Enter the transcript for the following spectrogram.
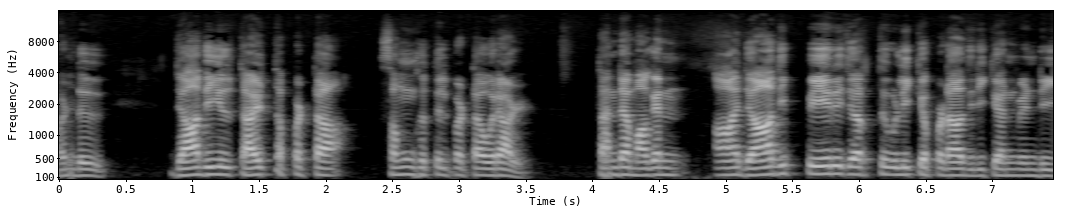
പണ്ട് ജാതിയിൽ താഴ്ത്തപ്പെട്ട സമൂഹത്തിൽപ്പെട്ട ഒരാൾ തന്റെ മകൻ ആ ജാതിപ്പേര് ചേർത്ത് വിളിക്കപ്പെടാതിരിക്കാൻ വേണ്ടി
